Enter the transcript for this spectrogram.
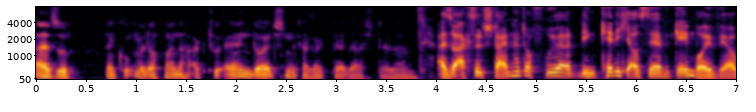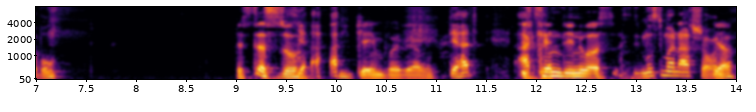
Also, dann gucken wir doch mal nach aktuellen deutschen Charakterdarstellern. Also Axel Stein hat doch früher, den kenne ich aus der Gameboy-Werbung. Ist das so? Ja. Die Gameboy-Werbung. Der hat, Ich Axel, kenne den nur aus, musst du mal nachschauen. ja,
